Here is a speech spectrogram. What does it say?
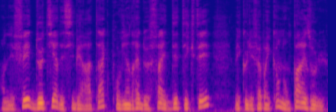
En effet, deux tiers des cyberattaques proviendraient de failles détectées mais que les fabricants n'ont pas résolues.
